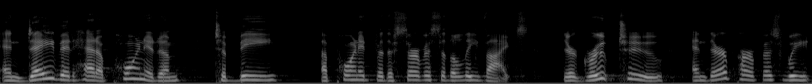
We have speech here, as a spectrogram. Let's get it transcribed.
And David had appointed them to be appointed for the service of the Levites. They're group two, and their purpose, we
